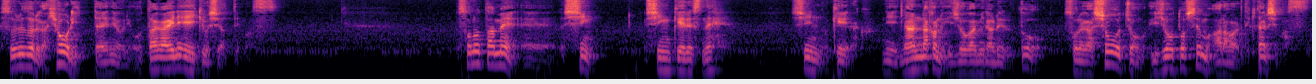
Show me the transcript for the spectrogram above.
それぞれが表裏一体のようにお互いに影響し合っています。そのため、えー、心神経ですね。心の経絡に何らかの異常が見られるとそれが小腸の異常としても現れてきたりします。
